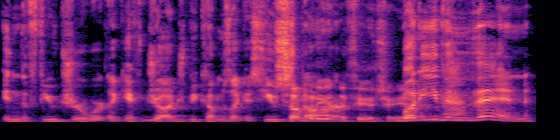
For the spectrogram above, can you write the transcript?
in the future were like if Judge becomes like a huge Somebody star. in the future, But even Yeah. then,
